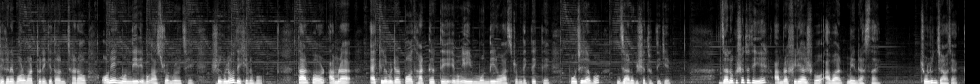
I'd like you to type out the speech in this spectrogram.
সেখানে পরমার্থ নিকেতন ছাড়াও অনেক মন্দির এবং আশ্রম রয়েছে। সেগুলোও দেখে নেব। তারপর আমরা এক কিলোমিটার পথ হাঁটতে হাঁটতে এবং এই মন্দির ও আশ্রম দেখতে দেখতে পৌঁছে যাব জানকী সেতুর দিকে। জানকী সেতু দিয়ে আমরা ফিরে আসব আবার মেন রাস্তায়। চলুন যাওয়া যাক।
